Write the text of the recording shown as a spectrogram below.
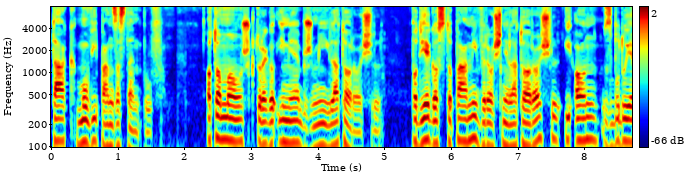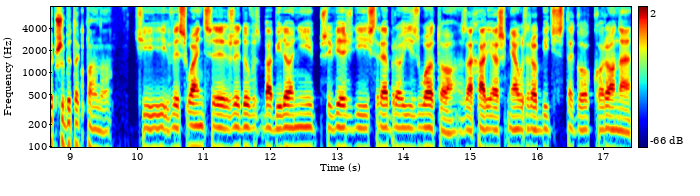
Tak mówi Pan zastępów. Oto mąż, którego imię brzmi Latorośl. Pod jego stopami wyrośnie latorośl i on zbuduje przybytek Pana. Ci wysłańcy Żydów z Babilonii przywieźli srebro i złoto. Zachariasz miał zrobić z tego koronę.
